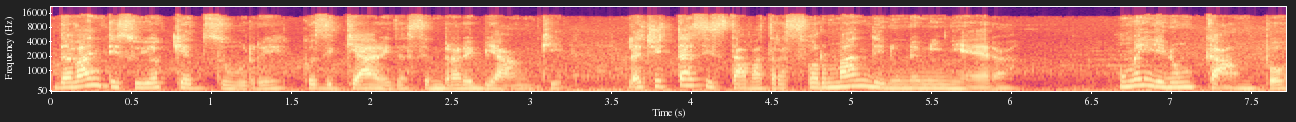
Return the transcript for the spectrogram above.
Davanti ai suoi occhi azzurri, così chiari da sembrare bianchi, la città si stava trasformando in una miniera. O meglio in un campo,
